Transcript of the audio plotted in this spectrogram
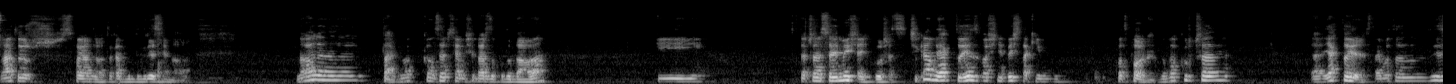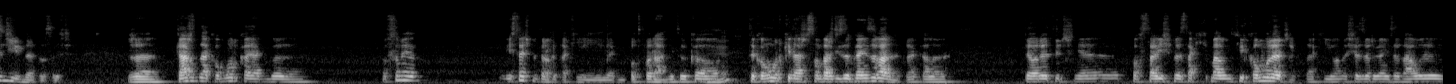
No ale to już swoją drogą, taka dygresja mała. No ale tak, no koncepcja mi się bardzo podobała i zacząłem sobie myśleć, kurczę, ciekawe jak to jest właśnie być takim potworem. No bo kurczę, E, Jak to jest? Tak? Bo to jest dziwne dosyć, że każda komórka jakby, no w sumie jesteśmy trochę takimi jakby potworami, tylko Mhm. te komórki nasze są bardziej zorganizowane, tak? ale teoretycznie powstaliśmy z takich malutkich komóreczek tak? i one się zorganizowały,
